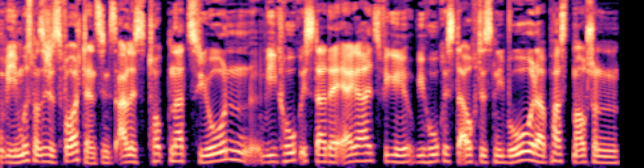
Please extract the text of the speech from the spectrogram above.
Wie muss man sich das vorstellen? Sind es alles Top-Nationen? Wie hoch ist da der Ehrgeiz? Wie, wie hoch ist da auch das Niveau? Oder passt man auch schon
